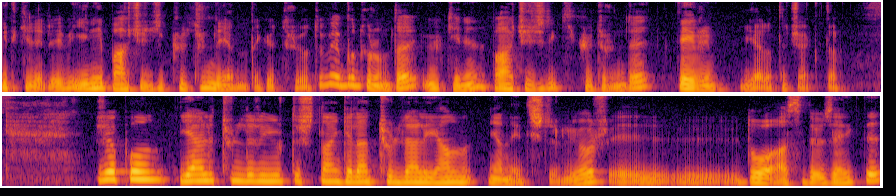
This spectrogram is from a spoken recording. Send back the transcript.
bitkileri ve yeni bahçecilik kültürünü de yanında götürüyordu ve bu durumda ülkenin bahçecilik kültüründe devrim yaratacaktı. Japon yerli türleri yurt dışından gelen türlerle yan yana yetiştiriliyor. Ee, Doğu Asya'da özellikle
